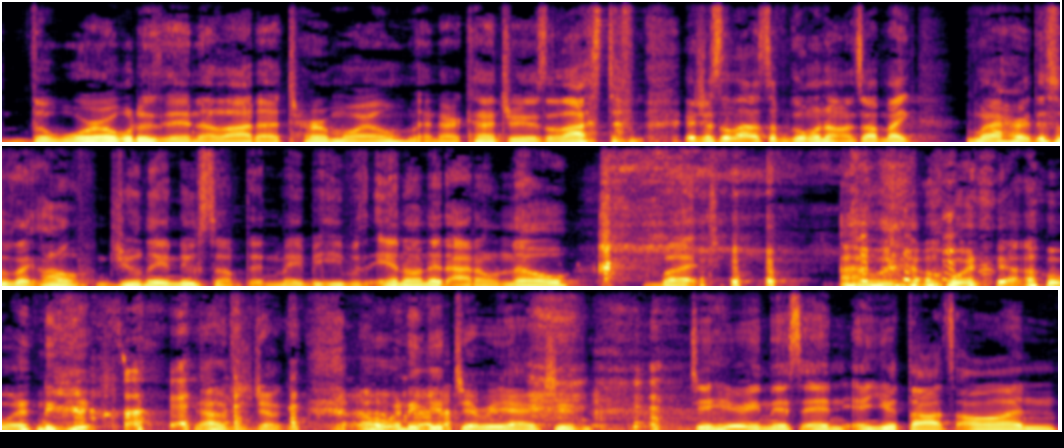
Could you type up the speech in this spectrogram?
The world is in a lot of turmoil and our country. There's a lot of stuff. There's just a lot of stuff going on. So I'm like, when I heard this, I was like, oh, Julian knew something. Maybe he was in on it. I don't know. But I, I, wanted, I wanted to get, I'm just joking. I want to get your reaction to hearing this and, and your thoughts on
